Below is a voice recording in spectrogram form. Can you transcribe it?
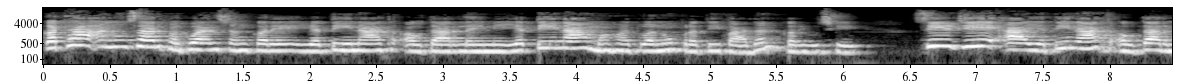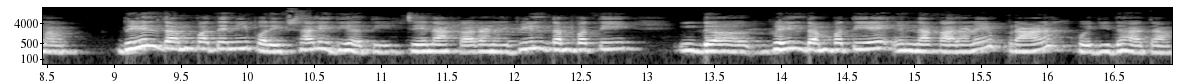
કથા અનુસાર ભગવાન શંકરે યતિનાથ અવતાર લઈને યતિના મહત્વનું પ્રતિપાદન કર્યું છે. શિવજીએ આ યતિનાથ અવતારમાં ભીલ દંપતીની પરીક્ષા લીધી હતી, જેના કારણે ભીલ દંપતી ભીલ દંપતીએ એમના કારણે પ્રાણ ખોઈ દીધા હતા.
